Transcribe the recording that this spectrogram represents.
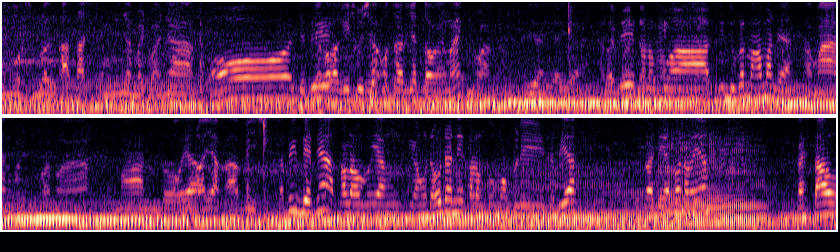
umur sebulan ke atas yang penting jangan banyak banyak Oh, jadi ya kalau lagi susah kalau target doang yang naik gimana iya iya iya. Berarti kalau buat indukan mah aman ya? aman kalau itu kan mah Aman tuh ya. layak habis Tapi biasanya kalau yang yang udah-udah nih kalau gua mau beli ke dia suka dia apa namanya? Kasih tahu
